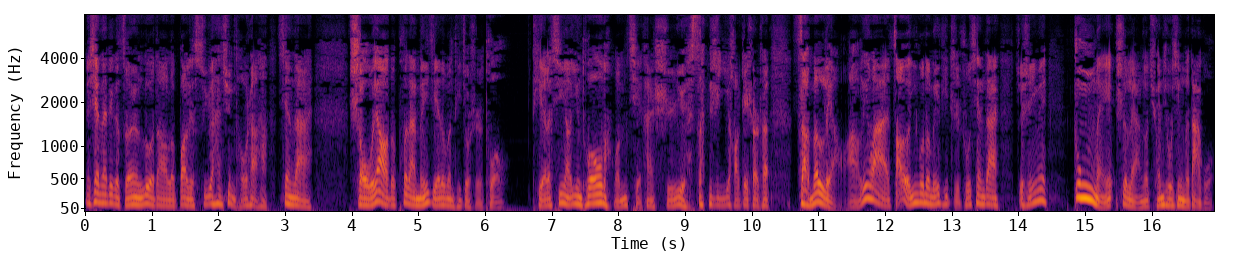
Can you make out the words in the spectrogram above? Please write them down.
那现在这个责任落到了鲍里斯·约翰逊头上，哈，现在首要的迫在眉睫的问题就是脱欧，铁了心要硬脱欧嘛。我们且看十月三十一号这事儿他怎么了啊？另外，早有英国的媒体指出，现在就是因为。中美是两个全球性的大国，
